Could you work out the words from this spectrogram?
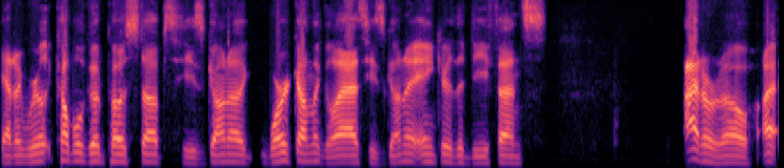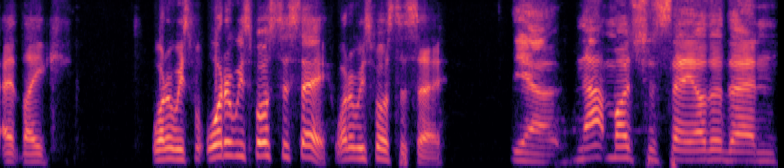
He had a couple good post ups. He's gonna work on the glass. He's gonna anchor the defense. I don't know. I, I like. What are we? What are we supposed to say? What are we supposed to say? Yeah, not much to say other than.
